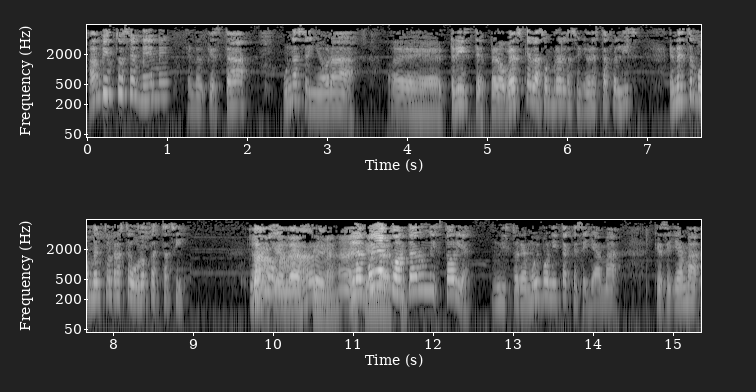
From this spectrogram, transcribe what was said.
¿Han visto ese meme en el que está una señora eh, triste, pero ves que la sombra de la señora está feliz? En este momento el resto de Europa está así. Les, voy- Qué lástima. ay, les qué voy a lástima. contar una historia. una historia muy bonita que se llama, que se llama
